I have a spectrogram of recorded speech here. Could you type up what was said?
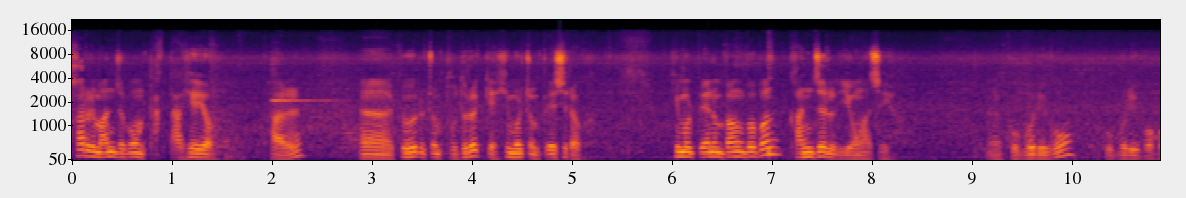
팔을 만져보면 딱딱해요. 팔. 에, 그거를 좀 부드럽게 힘을 좀 빼시라고. 힘을 빼는 방법은 관절을 이용하세요. 에, 구부리고, 구부리고,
